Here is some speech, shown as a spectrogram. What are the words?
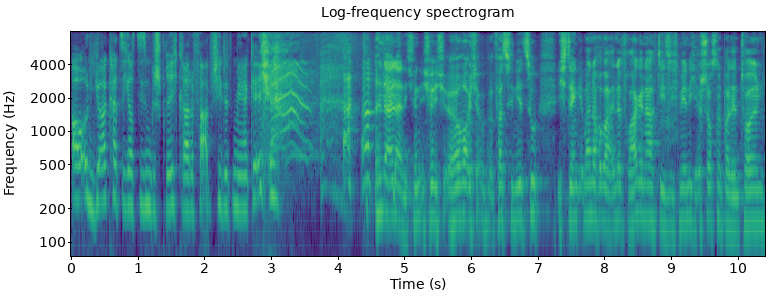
Oh, und Jörg hat sich aus diesem Gespräch gerade verabschiedet, merke ich. Nein, nein, ich, find, ich, ich höre euch fasziniert zu. Ich denke immer noch über eine Frage nach, die sich mir nicht erschlossen hat bei dem tollen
